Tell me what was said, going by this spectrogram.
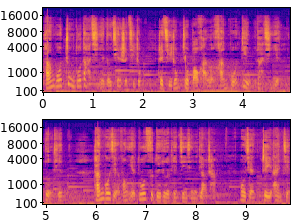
韩国众多大企业都牵涉其中，这其中就包含了韩国第五大企业乐天。韩国检方也多次对乐天进行了调查，目前这一案件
